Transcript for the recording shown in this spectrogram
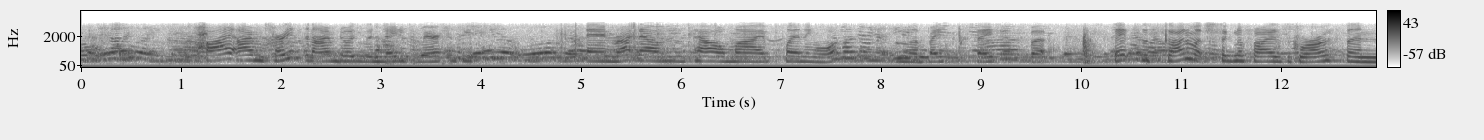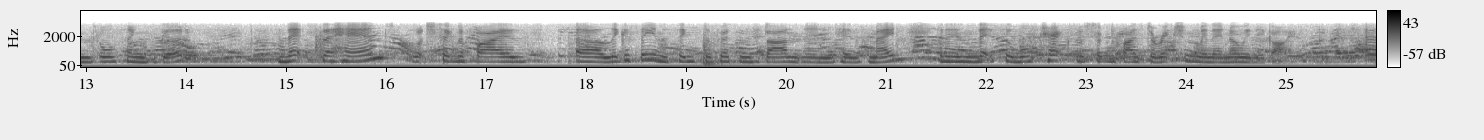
Hi, I'm Terise, and I'm doing the Native American piece. And right now, this is how my planning looks in the basic stages. But that's the sun, which signifies growth and all things good. That's the hand, which signifies uh, legacy and the things the person's done and has made. And then that's the wolf tracks, which signifies direction, where they know where they're going. Uh,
